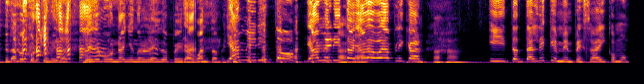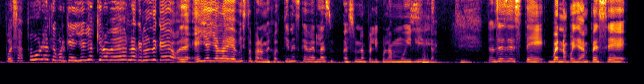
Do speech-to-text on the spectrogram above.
Dame oportunidad. Ya llevo un año y no lo he leído, pero aguántame. ya merito, ya merito, ya me voy a aplicar. Ajá. Y total de que me empezó ahí como, pues apúrate porque yo ya quiero verla, que no sé qué. O sea, ella ya la había visto, pero me dijo, tienes que verla, es, es una película muy linda. Sí. Entonces, este, bueno, pues ya empecé,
